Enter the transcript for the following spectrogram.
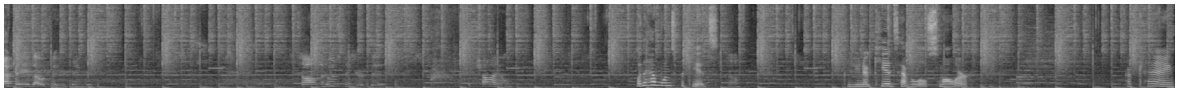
I figured that would fit your finger. So I don't know whose finger it fit. The child. Well, they have ones for kids. Oh. Because you know, kids have a little smaller. Okay.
